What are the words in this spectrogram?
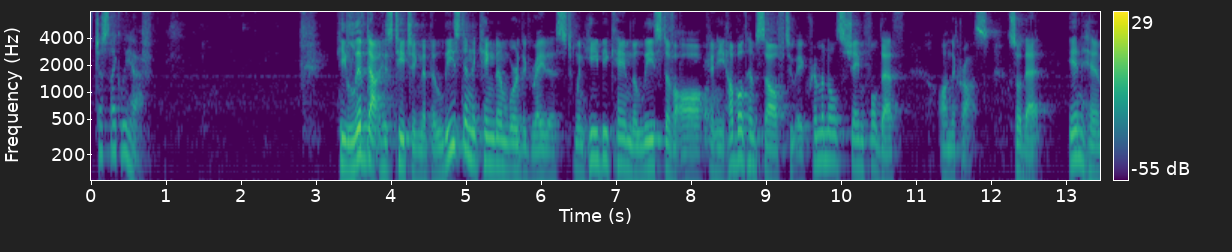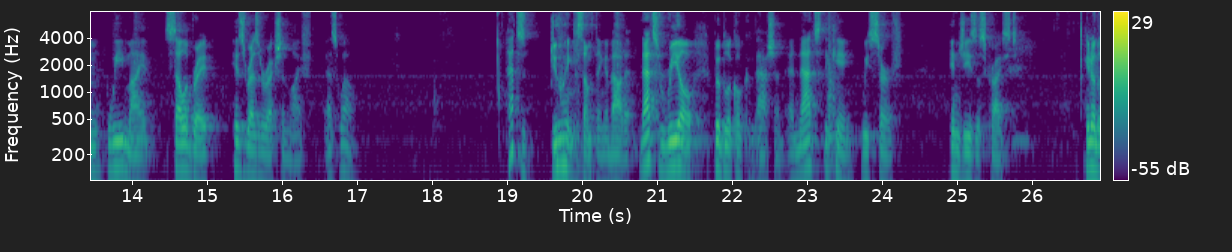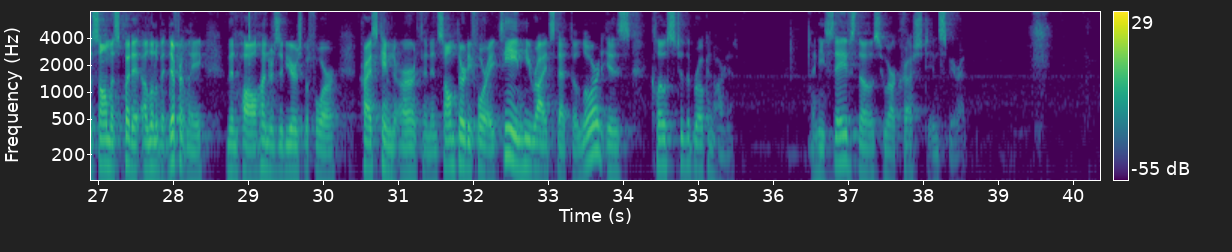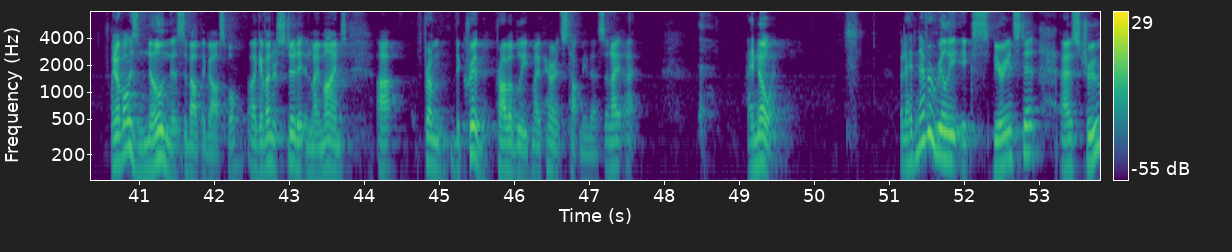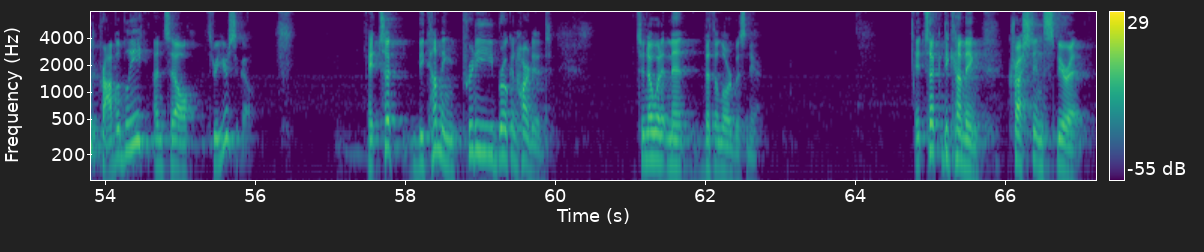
Just like we have. He lived out his teaching that the least in the kingdom were the greatest when he became the least of all and he humbled himself to a criminal's shameful death on the cross so that in him we might celebrate his resurrection life as well. That's doing something about it. That's real biblical compassion. And that's the king we serve in Jesus Christ. You know, the psalmist put it a little bit differently than Paul hundreds of years before Christ came to earth. And in Psalm 34 18, he writes that the Lord is close to the brokenhearted, and he saves those who are crushed in spirit. And I've always known this about the gospel. Like I've understood it in my mind. Uh, from the crib, probably, my parents taught me this. And I, I, I know it. But I had never really experienced it as true, probably, until three years ago. It took becoming pretty brokenhearted to know what it meant that the Lord was near. It took becoming crushed in spirit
